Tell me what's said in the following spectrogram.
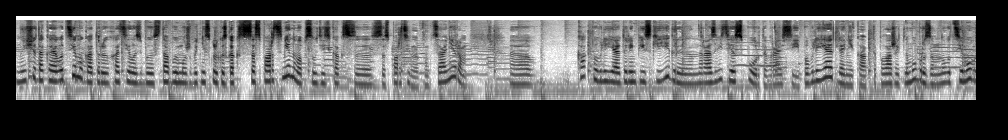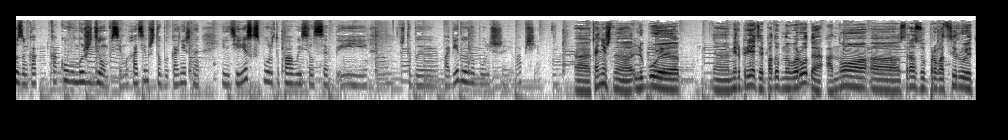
Ну, еще такая вот тема, которую хотелось бы с тобой, может быть, не сколько как со спортсменом обсудить, как с- со спортивным функционером. Э, Как повлияют Олимпийские игры на развитие спорта в России? Повлияют ли они как-то положительным образом? Ну, вот тем образом, как, какого мы ждем все. Мы хотим, чтобы, конечно, интерес к спорту повысился, и чтобы побед было больше, и вообще. А, Конечно, любое э, мероприятие подобного рода, оно э, сразу провоцирует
